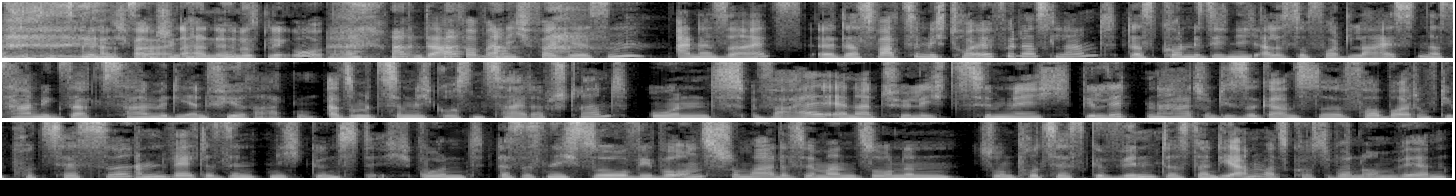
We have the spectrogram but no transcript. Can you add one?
Ich fang schon an, das klingt, oh. Man darf aber nicht vergessen, einerseits, äh, das war ziemlich teuer für das Land. Das konnte sich nicht alles sofort leisten. Das haben die gesagt, zahlen wir dir in vier Raten. Also mit ziemlich großem Zeitabstand. Und weil er natürlich ziemlich gelitten hat und diese ganze Vorbereitung auf die Prozesse, Anwälte sind nicht günstig. Und das ist nicht so wie bei uns schon mal, dass wenn man so einen, so einen Prozess gewinnt, dass dann die Anwaltskosten übernommen werden.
